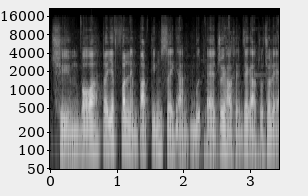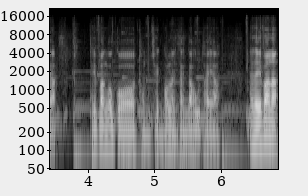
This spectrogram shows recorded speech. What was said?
全部啊都係一分零八點四嘅，沒誒最後成績啊做出嚟啊，睇翻嗰個同情可能更加好睇啊！你睇翻啦，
